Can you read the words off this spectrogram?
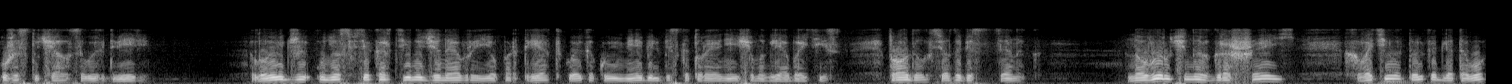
уже стучался в их двери. Луиджи унес все картины Дженевры, ее портрет, кое-какую мебель, без которой они еще могли обойтись. Продал все за бесценок. Но вырученных грошей хватило только для того,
